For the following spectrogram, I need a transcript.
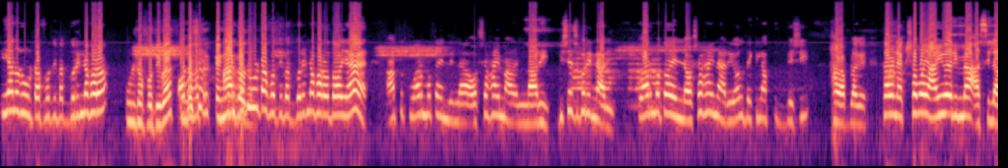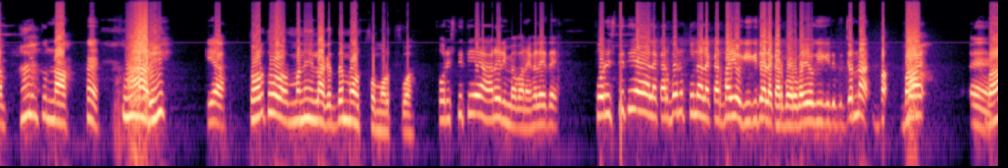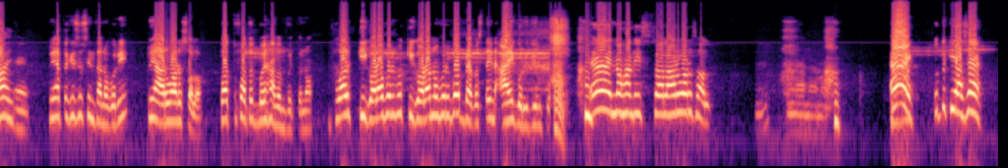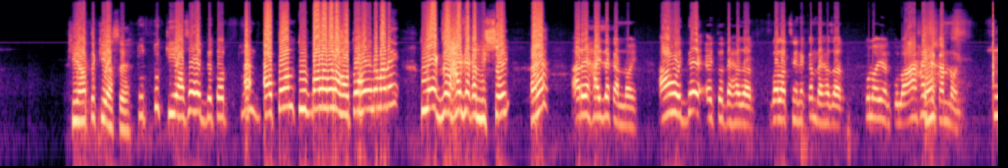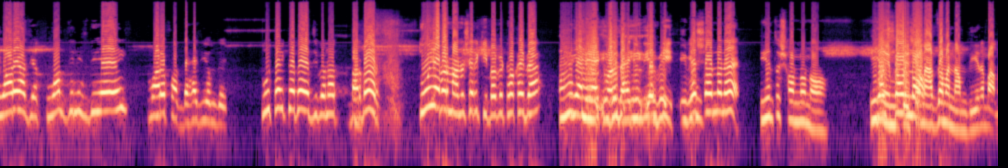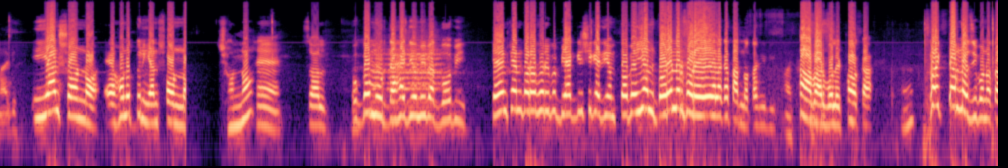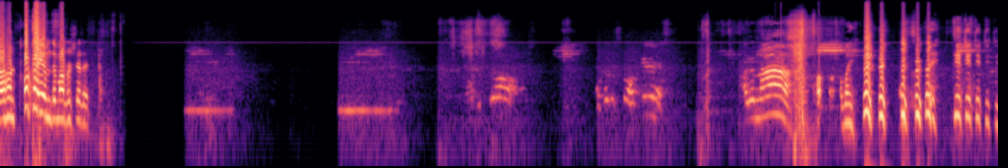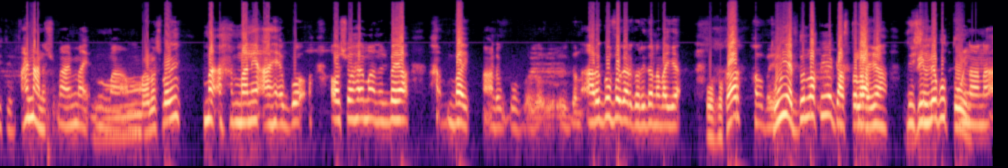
ইয়ানোর উল্টা প্রতিবাদ করি না পারো উল্টা প্রতিবাদ? উল্টা প্রতিবাদ করি? না পারো দয় হ্যাঁ? আর তো তোমার মতো এনলিলা অসহায় নারী বিশেষ করে নারী। তোমার মতো এনলে অসহায় নারী হল দেখিলে আপনার বেশি খারাপ লাগে। কারণ এক সময় আইও এরিমা আসিলাম কিন্তু না হ্যাঁ। তুই নারী? কিয়া? তোর তো মানে লাগে দে মরত ফুয়া পরিস্থিতি আর এরিমা বানাই ফেলে দে। পরিস্থিতি এলাকার বই নতুন এলাকার ভাই হোগি গিয়ে এলাকার বড় ভাই হোগি গিয়ে বুঝছেন না? ভাই হ্যাঁ, ভাই হ্যাঁ। তুই এত কিছু চিন্তা নকরি তুই আরও আরও চলো। তোর তো ফতত বই হাঁদন করতো না। তোর কি গড়া ফুরিব কি গড়া নফরিব ব্যবস্থা আয় করে দিম তো এ নহাদি চল আরও আরও চল। না না না। এই তোর তো কি আছে? কি হাতে কি আছে? তোর তো কি আছে হইতে তোর এখন তুই বলা বলা হত হয় না মানে? তুই একজন হাই জায়গা নিশ্চয় হ্যাঁ? আরে হাইজাকার নয়। আ হইতে এই তো দেখা যার। গলা চেন একখান দেখা যার। কুলয়ান কুলো আ হাইজাকার নয়। তোমারে আজ তোমার জিনিস দিয়েই তোমারে ফট দেখা দিয়ম দে। তুই তাই কথা জীবনত বারবার। তুই আবার মানুষের কীভাবে ঠকাইবা? হ্যাঁ, দেখাই স্বর্ণ না। ইয়েন তো স্বর্ণ ন। স্বর্ণ। আজ আমার নাম দিয়ে না বানাই দি। ইয়ান স্বর্ণ এখনও তো ইয়ান স্বর্ণ। স্বর্ণ? হ্যাঁ চল। ওগ মুর দেখাই দিয়মি বাদ ববি কেন কেন করা ভরিব ব্যাগ গিয়ে শিখাই দিয়ম তবে ইয়ান গরমের পরে এই এলাকা তার নতা দিবি আবার বলে ঠকা। হ্যাঁ? ঠকতাম না জীবনতা এখন ঠকাইম দে মানুষের। আরে না। ভাই। মানুষ মানুষ মানে? মানে আহে গো অসহায় মানুষ ভাইয়া। ভাই আরোগ্য উপকার করি দাও আরোগ্য উপকার করি দানা ভাইয়া। উপকার তুই একদম লাফিয়ে গাছতলা না না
